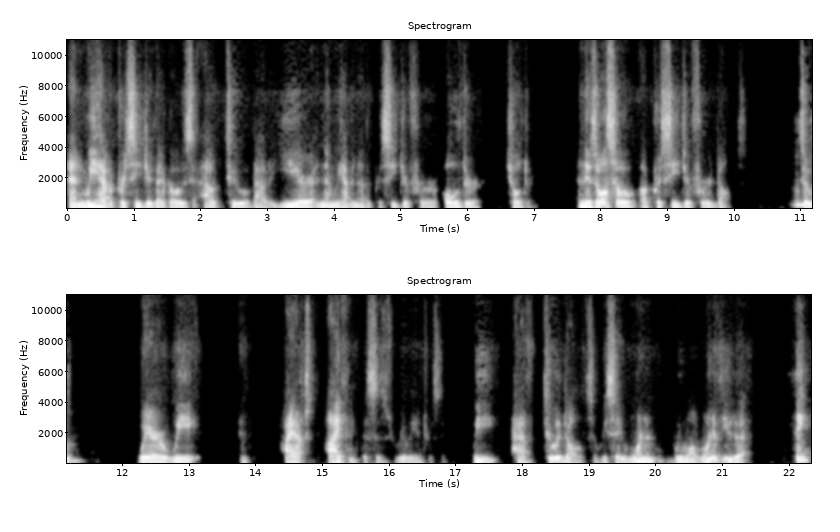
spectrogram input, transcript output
and we have a procedure that goes out to about a year, and then we have another procedure for older children. And there's also a procedure for adults. Mm-hmm. So, where we I actually, I think this is really interesting. We have two adults and we say one we want one of you to think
